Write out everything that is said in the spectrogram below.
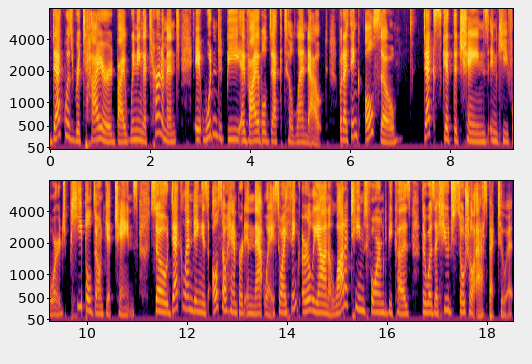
deck was retired by winning a tournament, it wouldn't be a viable deck to lend out. But I think also decks get the chains in Keyforge. People don't get chains. So deck lending is also hampered in that way. So I think early on, a lot of teams formed because there was a huge social aspect to it.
